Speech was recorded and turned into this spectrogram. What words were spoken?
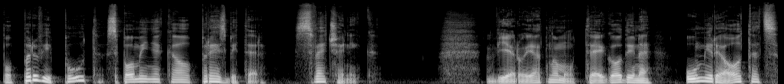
po prvi put spominje kao prezbiter, svećenik. Vjerojatno mu te godine umire otac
